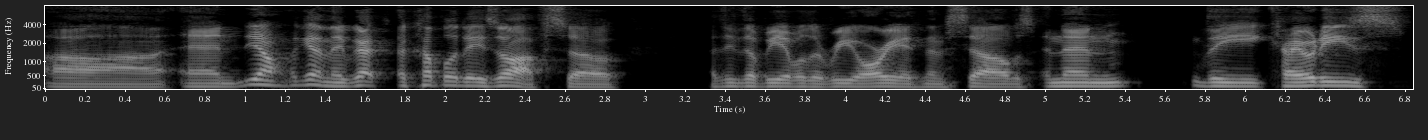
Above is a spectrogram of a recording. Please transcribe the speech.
Uh, and you know again they've got a couple of days off, so I think they'll be able to reorient themselves. And then the Coyotes,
